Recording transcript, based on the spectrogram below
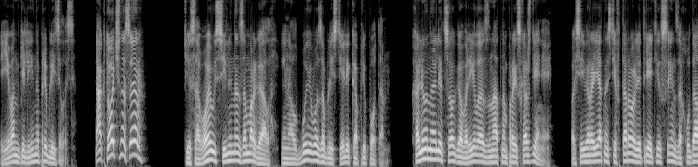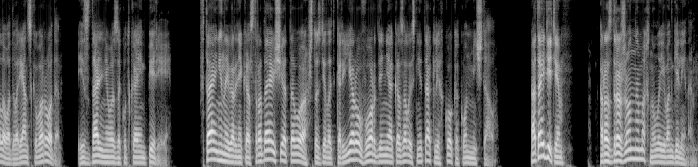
Евангелина приблизилась. «Так точно, сэр!» Часовой усиленно заморгал, и на лбу его заблестели капли пота. Холеное лицо говорило о знатном происхождении. По всей вероятности, второй или третий сын захудалого дворянского рода, из дальнего закутка империи. Втайне наверняка страдающий от того, что сделать карьеру в Ордене оказалось не так легко, как он мечтал. «Отойдите!» Раздраженно махнула Евангелина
